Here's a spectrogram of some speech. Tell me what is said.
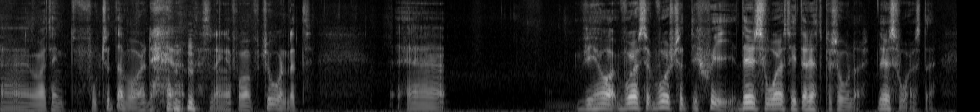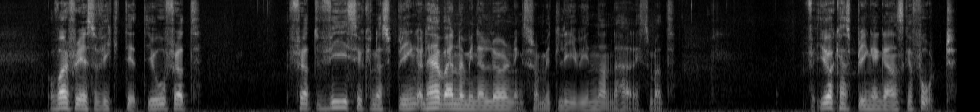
Eh, och jag tänkte fortsätta vara det så länge jag får förtroendet. Eh, vi har, vår, vår strategi, det är det svåraste att hitta rätt personer. Det är det svåraste. Och varför är det så viktigt? Jo, för att, för att vi ska kunna springa. Det här var en av mina learnings från mitt liv innan det här. Liksom att, jag kan springa ganska fort.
